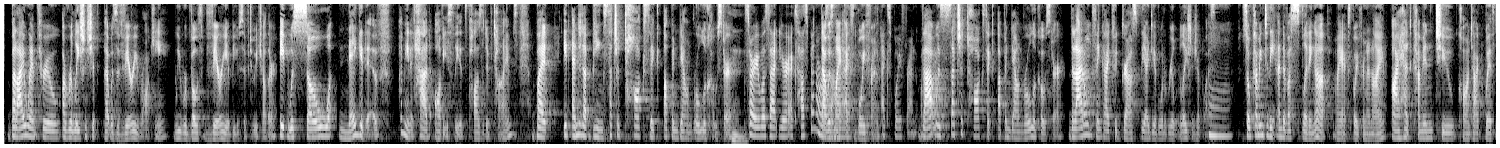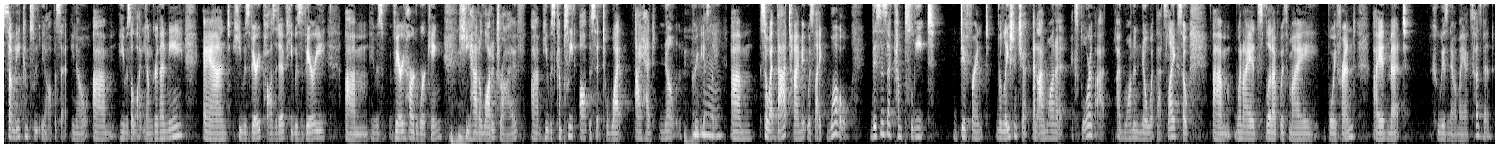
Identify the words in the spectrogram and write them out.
But I went through a relationship that was very rocky. We were both very abusive to each other. It was so negative. I mean, it had obviously its positive times, but it ended up being such a toxic up and down roller coaster. Sorry, was that your ex husband or That was my ex boyfriend. ex boyfriend? That was such a toxic up and down roller coaster that I don't think I could grasp the idea of what a real relationship was. So, coming to the end of us splitting up, my ex boyfriend and I, I had come into contact with somebody completely opposite. You know, um, he was a lot younger than me and he was very positive. He was very, um, he was very hardworking. He had a lot of drive. Um, he was complete opposite to what I had known previously. Um, so at that time, it was like, whoa, this is a complete different relationship and I want to explore that. I want to know what that's like. So um, when I had split up with my boyfriend, I had met who is now my ex-husband.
